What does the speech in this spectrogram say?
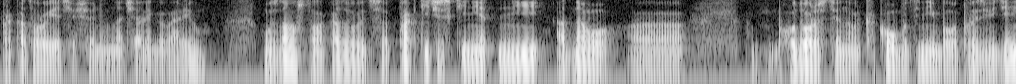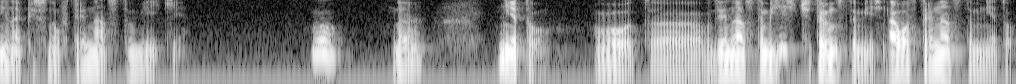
про которую я тебе сегодня вначале говорил, узнал, что, оказывается, практически нет ни одного э, художественного, какого бы то ни было произведения, написанного в XIII веке. О, да, нету. Вот. Э, в XII есть, в XIV есть, а вот в XIII нету.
